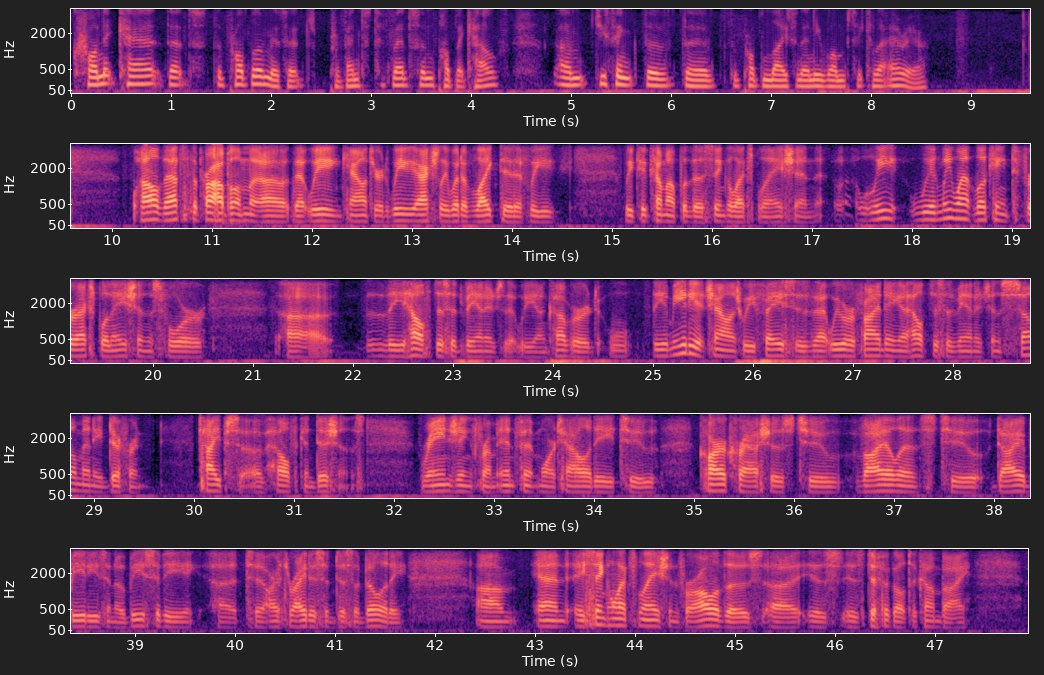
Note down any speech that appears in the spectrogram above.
chronic care that's the problem? Is it preventative medicine, public health? Um, do you think the, the the problem lies in any one particular area? Well, that's the problem uh, that we encountered. We actually would have liked it if we we could come up with a single explanation. We when we went looking for explanations for uh, the health disadvantage that we uncovered, the immediate challenge we face is that we were finding a health disadvantage in so many different types of health conditions, ranging from infant mortality to car crashes to violence to diabetes and obesity uh, to arthritis and disability. Um, and a single explanation for all of those uh, is is difficult to come by.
